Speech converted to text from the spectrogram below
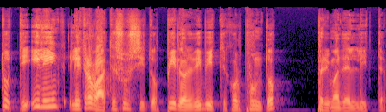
Tutti i link li trovate sul sito pillole di Bit col punto prima dell'it.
